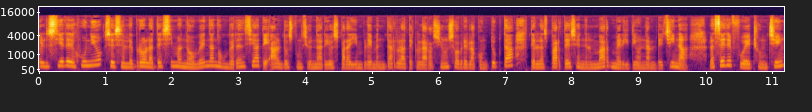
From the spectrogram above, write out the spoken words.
El 7 de junio se celebró la décima novena conferencia de altos funcionarios para implementar la declaración sobre la conducta de las partes en el mar meridional de China. La sede fue Chongqing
